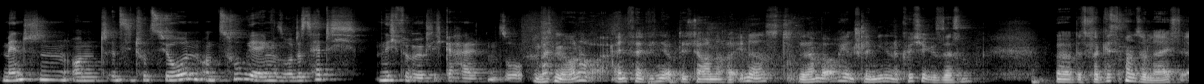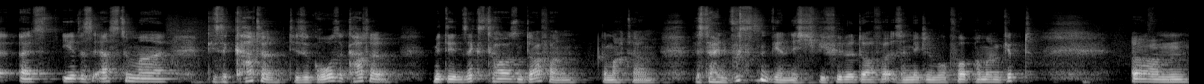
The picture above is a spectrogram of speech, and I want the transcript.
Menschen und Institutionen und Zugängen, so, das hätte ich nicht für möglich gehalten. So. Was mir auch noch einfällt, ich weiß nicht, ob du dich daran noch erinnerst, da haben wir auch hier in Schlemin in der Küche gesessen. Äh, das vergisst man so leicht, als ihr das erste Mal diese Karte, diese große Karte mit den 6000 Dörfern gemacht haben. Bis dahin wussten wir nicht, wie viele Dörfer es in Mecklenburg-Vorpommern gibt. Ähm,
